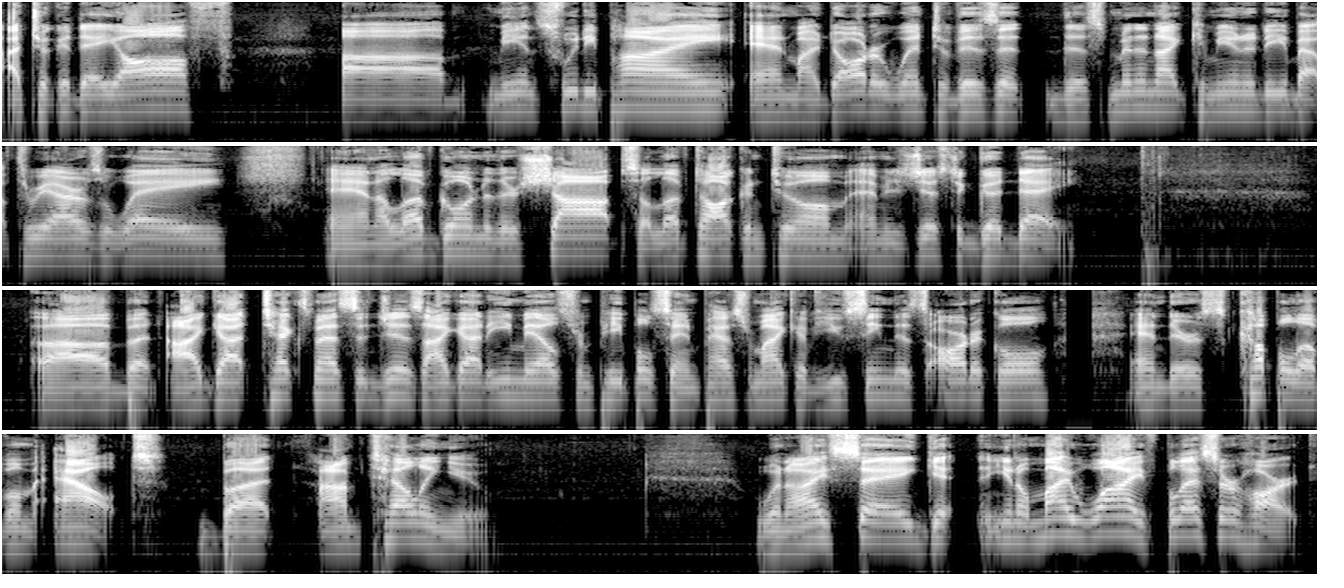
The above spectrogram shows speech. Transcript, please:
I took a day off. Uh, me and Sweetie Pie and my daughter went to visit this Mennonite community about three hours away, and I love going to their shops. I love talking to them, and it's just a good day. Uh, but I got text messages, I got emails from people saying, Pastor Mike, have you seen this article? And there's a couple of them out. But I'm telling you, when I say get, you know, my wife, bless her heart,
